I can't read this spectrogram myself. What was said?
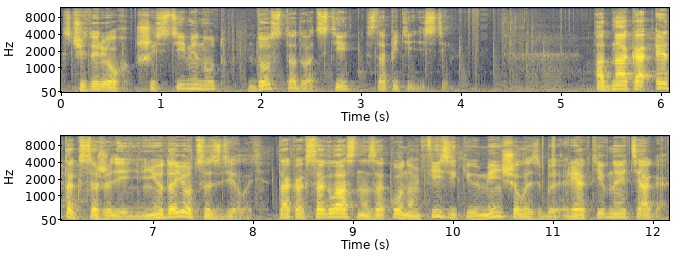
с 4-6 минут до 120-150. Однако это, к сожалению, не удается сделать, так как согласно законам физики уменьшилась бы реактивная тяга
